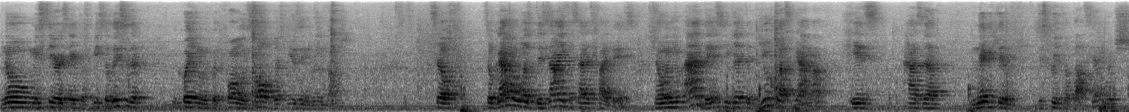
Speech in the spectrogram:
no mysterious a plus b. So this is an equation we could formally solve just using green function. So, so gamma was designed to satisfy this. Now, when you add this, you get that u plus gamma is, has a negative discrete Laplacian, which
